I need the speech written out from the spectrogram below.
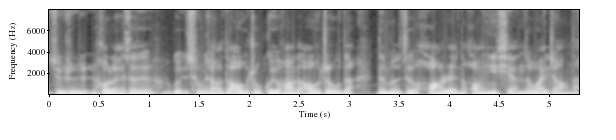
就是后来是从小到澳洲规划的澳洲的，那么这个华人黄英贤的外长呢，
